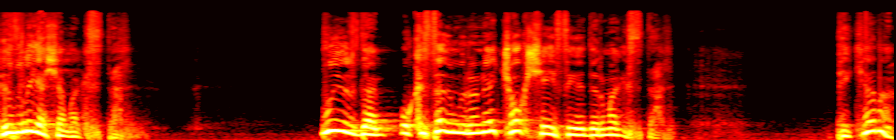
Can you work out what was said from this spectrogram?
hızlı yaşamak ister. Bu yüzden o kısa ömrüne çok şey sığdırmak ister. Peki ama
